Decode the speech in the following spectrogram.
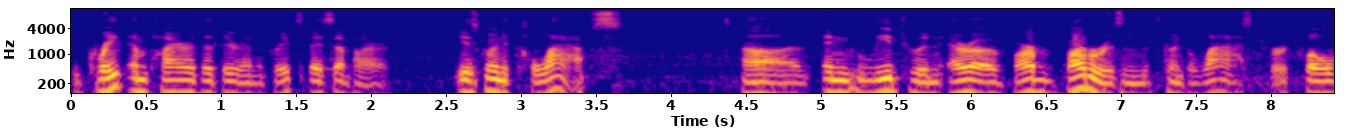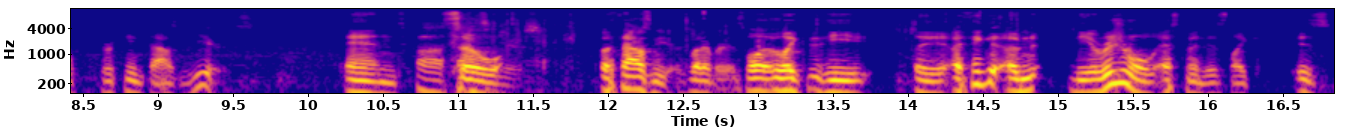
the great empire that they're in, the great space empire, is going to collapse uh, and lead to an era of bar- barbarism that's going to last for 12, 13,000 years. And Uh, so, years. a thousand years, whatever it is. Well, like the, the I think um, the original estimate is like is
